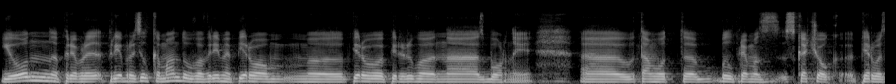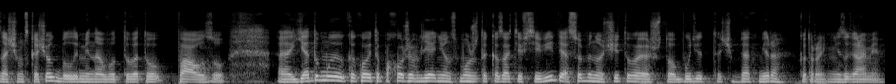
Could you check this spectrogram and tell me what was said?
и он преобразил команду во время первого, первого перерыва на сборные. Там вот был прямо скачок, первый значимый скачок был именно вот в эту паузу. Я думаю, какое-то похожее влияние он сможет оказать и в Севилье, особенно учитывая, что будет чемпионат мира, который не за горами.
